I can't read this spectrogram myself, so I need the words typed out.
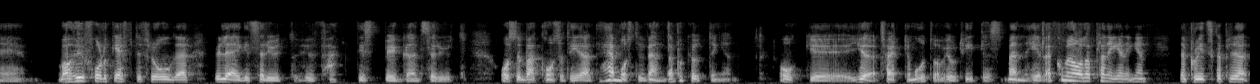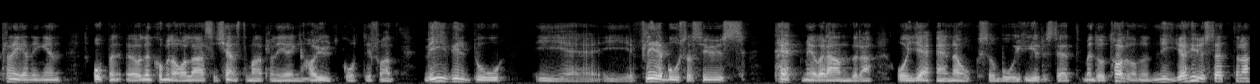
eh, vad, hur folk efterfrågar, hur läget ser ut, och hur faktiskt byggandet ser ut. Och så bara konstatera att här måste vi vända på kuttingen och eh, göra tvärt vad vi gjort hittills. Men hela kommunala planeringen, den politiska planeringen och, och den kommunala alltså tjänstemannaplaneringen har utgått ifrån att vi vill bo i, eh, i fler bostadshus, tätt med varandra och gärna också bo i hyresrätt. Men då talar vi om de nya hyresrätterna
